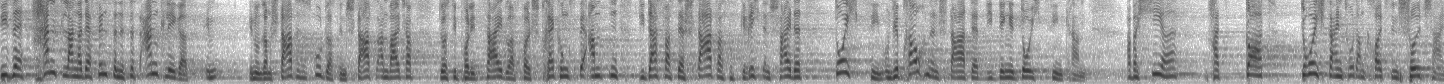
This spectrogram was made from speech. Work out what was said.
Diese Handlanger der Finsternis, des Anklägers, im in unserem Staat ist es gut, du hast den Staatsanwaltschaft, du hast die Polizei, du hast Vollstreckungsbeamten, die das, was der Staat, was das Gericht entscheidet, durchziehen. Und wir brauchen einen Staat, der die Dinge durchziehen kann. Aber hier hat Gott durch seinen Tod am Kreuz den Schuldschein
